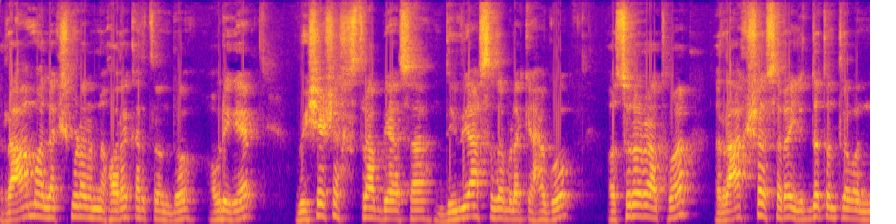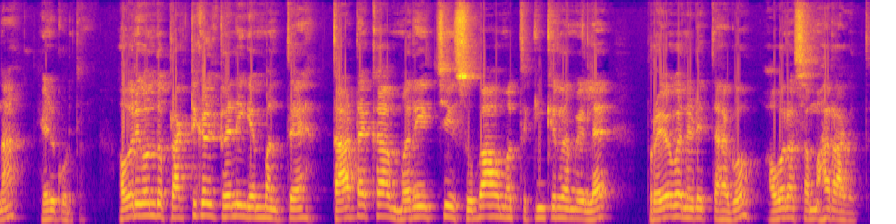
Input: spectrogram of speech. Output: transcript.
ರಾಮ ಲಕ್ಷ್ಮಣರನ್ನು ಹೊರಕರೆತಂದು ಅವರಿಗೆ ವಿಶೇಷ ಶಸ್ತ್ರಾಭ್ಯಾಸ ದಿವ್ಯಾಸ್ತ್ರದ ಬಳಕೆ ಹಾಗೂ ಅಸುರರ ಅಥವಾ ರಾಕ್ಷಸರ ಯುದ್ಧ ತಂತ್ರವನ್ನು ಹೇಳ್ಕೊಡ್ತಾನೆ. ಅವರಿಗೊಂದು ಪ್ರಾಕ್ಟಿಕಲ್ ಟ್ರೈನಿಂಗ್ ಎಂಬಂತೆ ತಾಟಕ, ಮರೀಚಿ, ಸುಬಾಹ ಮತ್ತು ಕಿಂಕಿರ ಮೇಲೆ ಪ್ರಯೋಗ ನಡೆಯುತ್ತೆ ಹಾಗೂ ಅವರ ಸಂಹಾರ ಆಗುತ್ತೆ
